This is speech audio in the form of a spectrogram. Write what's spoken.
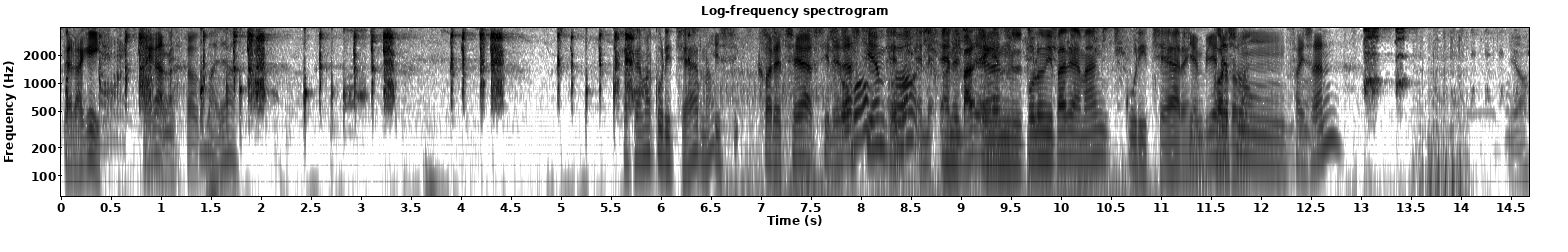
Pero aquí, pégala. Toma ya. Esa se llama curichear, ¿no? Y si- corechear, si le das ¿Cómo? tiempo. En, en- en en el pueblo de mi padre llaman curichear. en Quien viene es un faisán. Yo.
